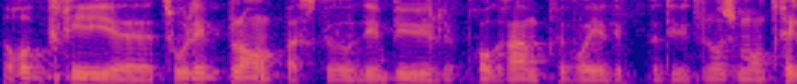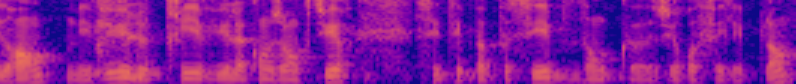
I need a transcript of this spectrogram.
repris euh, tous les plans parce qu'au début, le programme prévoyait des, des, logements très grands, mais vu le prix, vu la conjoncture, c'était pas possible, donc euh, j'ai refait les plans.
